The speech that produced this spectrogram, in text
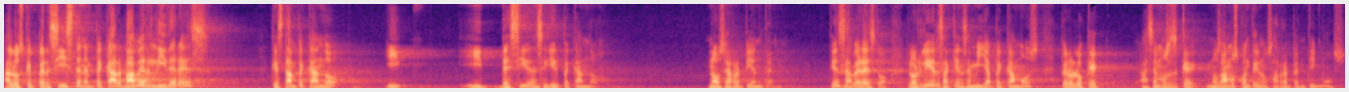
A los que persisten en pecar, va a haber líderes que están pecando y, y deciden seguir pecando. No se arrepienten. Tienes que saber esto. Los líderes aquí en Semilla pecamos, pero lo que hacemos es que nos damos cuenta y nos arrepentimos.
